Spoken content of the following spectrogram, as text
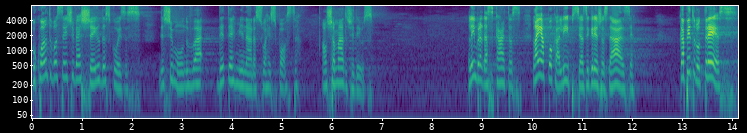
O quanto você estiver cheio das coisas deste mundo vai determinar a sua resposta ao chamado de Deus. Lembra das cartas lá em Apocalipse, as igrejas da Ásia? Capítulo 3,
